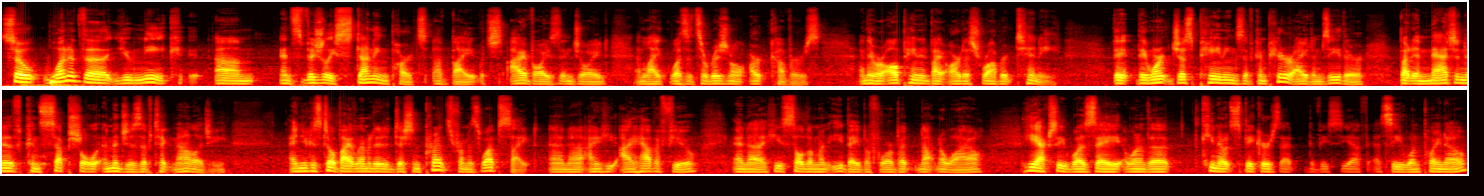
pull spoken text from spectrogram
So one of the unique um, and visually stunning parts of Byte, which I've always enjoyed and like, was its original art covers, and they were all painted by artist Robert Tinney. They they weren't just paintings of computer items either, but imaginative conceptual images of technology. And you can still buy limited edition prints from his website. And uh, I he, I have a few, and uh, he's sold them on eBay before, but not in a while. He actually was a one of the keynote speakers at the VCF SE 1.0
